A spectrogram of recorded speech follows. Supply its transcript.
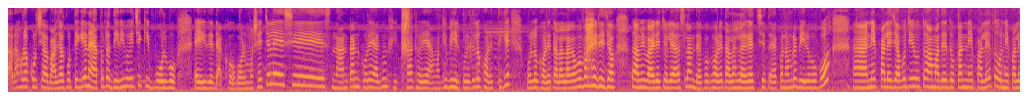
তাড়াহুড়া করছে আর বাজার করতে গিয়ে না এতটা দেরি হয়েছে, কি বলব? এই যে দেখো, বর্মশাই চলে এসে স্নান টান করে একদম ফিটফাট হয়ে আমাকে বের করে দিল ঘরের থেকে বলল, ঘরে তালা লাগাবো, বাইরে যাও। তো আমি বাইরে চলে আসলাম। দেখো, ঘরে তালা লাগাচ্ছে। তো এখন আমরা বের হব। নেপালে যাব। যেহেতু আমাদের দোকান নেপালে, তো নেপালে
